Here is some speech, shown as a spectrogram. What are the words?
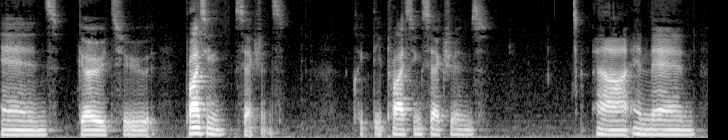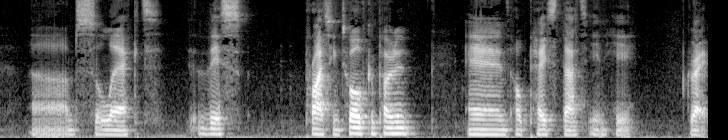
and go to pricing sections click the pricing sections, uh, and then um, select this pricing 12 component, and I'll paste that in here. Great.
